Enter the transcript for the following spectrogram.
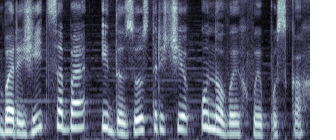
Бережіть себе і до зустрічі у нових випусках.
